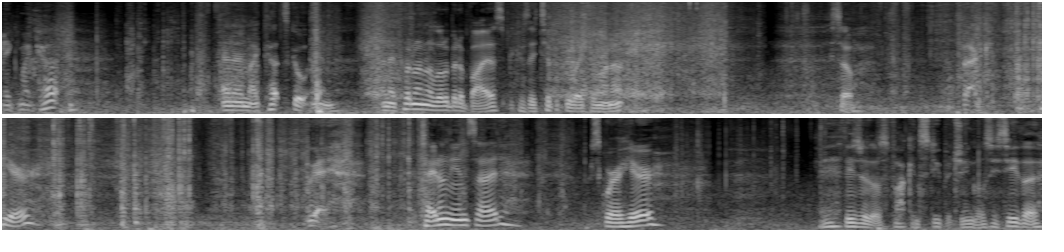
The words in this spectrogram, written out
make my cut, and then my cuts go in. And I put on a little bit of bias because they typically like to run up. So, back here. Okay, tight on the inside, square here. Okay, these are those fucking stupid shingles. You see the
